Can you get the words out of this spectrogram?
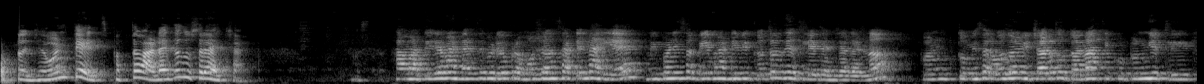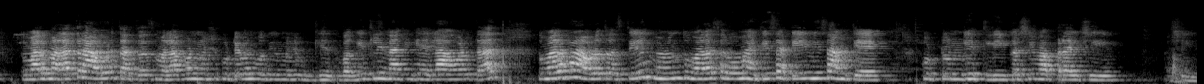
तर जेवण तेच. फक्त वाढायचं दुसऱ्या ह्याच्यात. हा मातीच्या भांड्यांचा व्हिडिओ प्रमोशनसाठी नाहीये. मी पण ही सगळी भांडी विकतच घेतली त्यांच्याकडनं. पण तुम्ही सर्वजण विचारत होता ना की कुठून घेतली? तुम्हाला मला तर आवडतातच. मला पण अशी कुठे पण बघित म्हणजे बघितली ना की घ्यायला आवडतात. तुम्हाला पण आवडत असतील. म्हणून तुम्हाला सर्व माहितीसाठी मी सांगते कुठून घेतली? कशी वापरायची? अशी.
